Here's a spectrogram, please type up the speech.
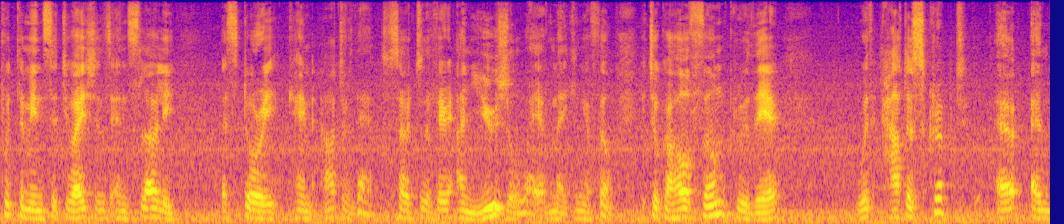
put them in situations, and slowly a story came out of that. So it's a very unusual way of making a film. He took a whole film crew there without a script, uh, and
